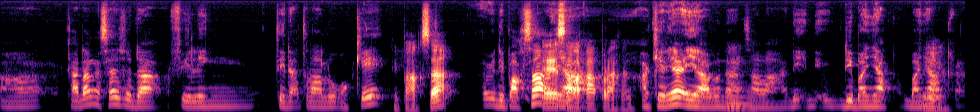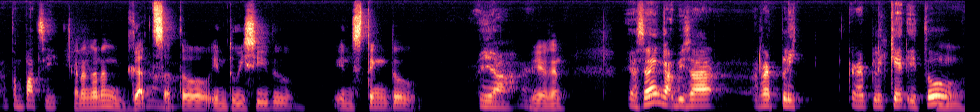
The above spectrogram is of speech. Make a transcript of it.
Uh, kadang saya sudah feeling tidak terlalu oke, Dipaksa, tapi dipaksa eh ya salah kaprah kan. akhirnya iya benar Hmm. salah di, di, di banyak banyak tempat sih. Kadang-kadang guts Ah. atau intuisi itu, insting tuh, Iya. iya kan? Ya saya nggak bisa replik replicate itu.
